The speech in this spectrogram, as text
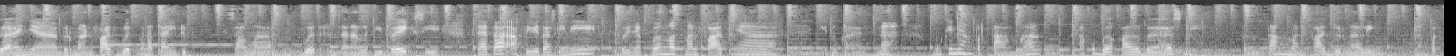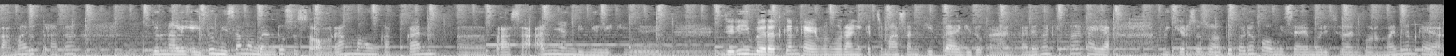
gak hanya bermanfaat buat menata hidup sama buat rencana lebih baik sih. Ternyata aktivitas ini banyak banget manfaatnya gitu kan. Nah mungkin yang pertama aku bakal bahas nih tentang manfaat journaling. Yang pertama itu ternyata journaling itu bisa membantu seseorang mengungkapkan uh, perasaan yang dimilikinya jadi ibaratkan kayak mengurangi kecemasan kita gitu kan. Kadang kan kita kayak mikir sesuatu kadang kalau misalnya mau diceritain ke orang lain kan kayak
